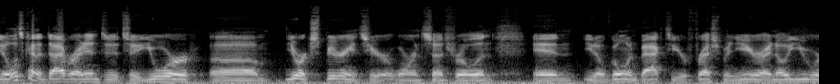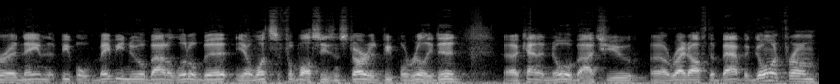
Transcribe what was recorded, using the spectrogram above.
you know, let's kind of dive right into to your um, your experience here at Warren Central, and and you know, going back to your freshman year. I know you were a name that people maybe knew about a little bit. You know, once the football season started, people really did uh, kind of know about you uh, right off the bat. But going from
